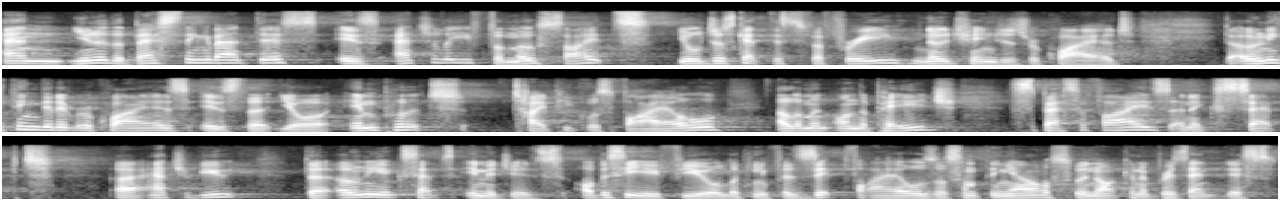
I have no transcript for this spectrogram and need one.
And you know the best thing about this is actually for most sites, you'll just get this for free, no changes required. The only thing that it requires is that your input type equals file element on the page specifies an accept uh, attribute that only accepts images. Obviously, if you're looking for zip files or something else, we're not going to present this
